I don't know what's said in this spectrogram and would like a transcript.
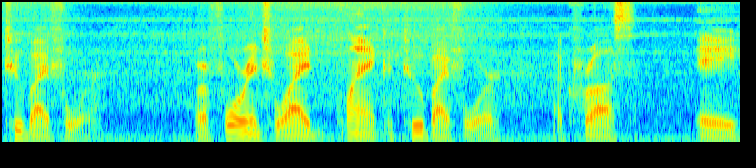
two by four or a four inch wide plank, a two by four, across a,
